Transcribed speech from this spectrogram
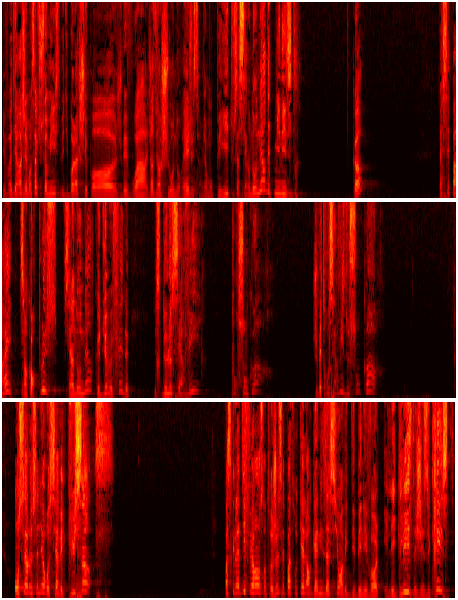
il va dire ah, J'aimerais ça que tu sois ministre. Il dit bah là, Je sais pas, je vais voir. Les gens disent ah, Je suis honoré, je vais servir mon pays. Tout ça, c'est un honneur d'être ministre. D'accord? Ben, C'est pareil, c'est encore plus. C'est un honneur que Dieu me fait de le servir pour son corps. Je vais être au service de son corps. On sert le Seigneur aussi avec puissance. Parce que la différence entre je ne sais pas trop quelle organisation avec des bénévoles et l'Église de Jésus-Christ,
